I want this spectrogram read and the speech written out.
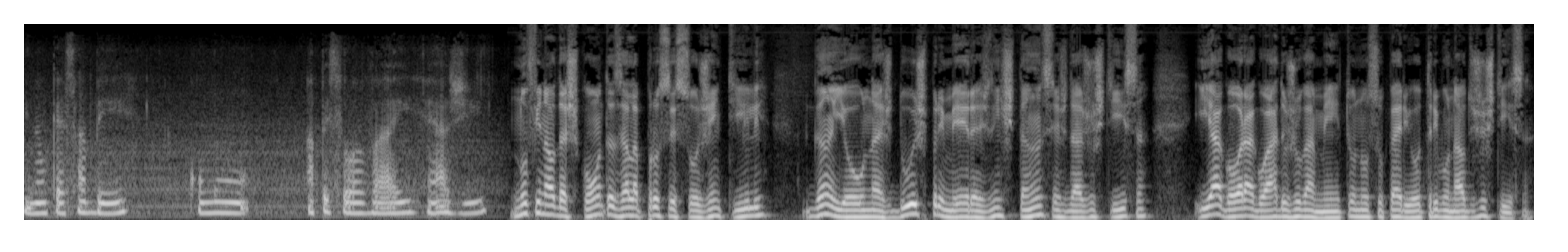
e não quer saber como a pessoa vai reagir. No final das contas, ela processou Gentili, ganhou nas duas primeiras instâncias da justiça e agora aguarda o julgamento no Superior Tribunal de Justiça.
